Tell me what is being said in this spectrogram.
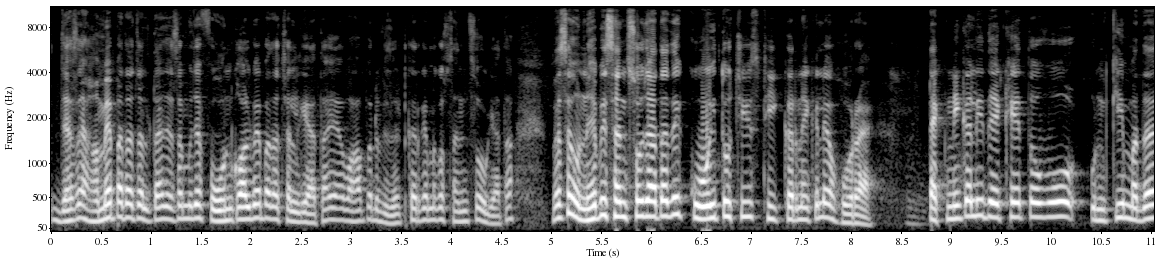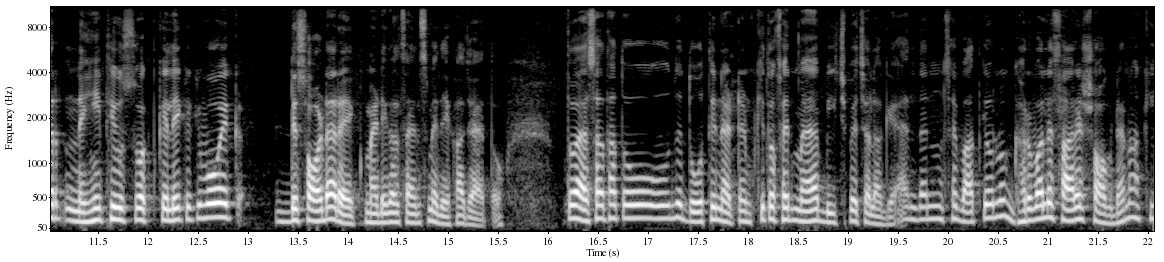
जैसे हमें पता चलता है, जैसे मुझे फ़ोन कॉल पे पता चल गया था या वहाँ पर विज़िट करके मेरे को सेंस हो गया था, वैसे उन्हें भी सेंस हो जाता था कोई तो चीज़ ठीक करने के लिए हो रहा है। टेक्निकली देखे तो वो उनकी मदर नहीं थी उस वक्त के लिए, क्योंकि वो एक डिसऑर्डर है, एक मेडिकल साइंस में देखा जाए तो। तो ऐसा था तो जो दो तीन अटेम्प्ट की तो फिर मैं बीच पे चला गया। एंड देन उनसे बात की उन लोग घर वाले सारे शॉक्ड है ना कि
